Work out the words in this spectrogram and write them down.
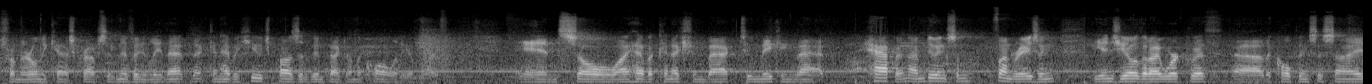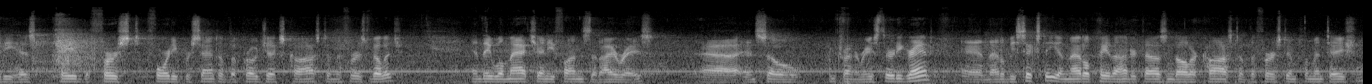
from their only cash crop significantly, that, that can have a huge positive impact on the quality of life. And so I have a connection back to making that happen. I'm doing some fundraising. The NGO that I worked with, uh, the Kolping Society, has paid the first 40% of the project's cost in the first village, and they will match any funds that I raise. Uh, and so I'm trying to raise 30 grand, and that'll be 60, and that'll pay the $100,000 cost of the first implementation.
